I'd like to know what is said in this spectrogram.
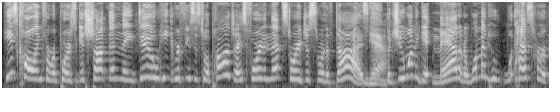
he's calling for reporters to get shot. Then they do. He refuses to apologize for it, and that story just sort of dies. Yeah. But you want to get mad at a woman who has her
